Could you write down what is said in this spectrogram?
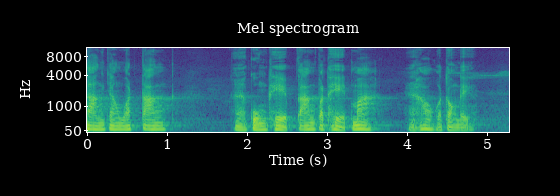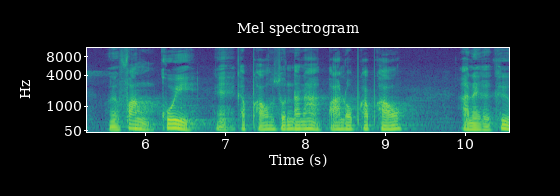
ต่างจังหวัดต่างกรุงเทพต่างประเทศมาเฮ้าก็ต้องได้ฟังคุยกับเขาสนทนาปาลบกับเขา อันนี้ก็คือ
